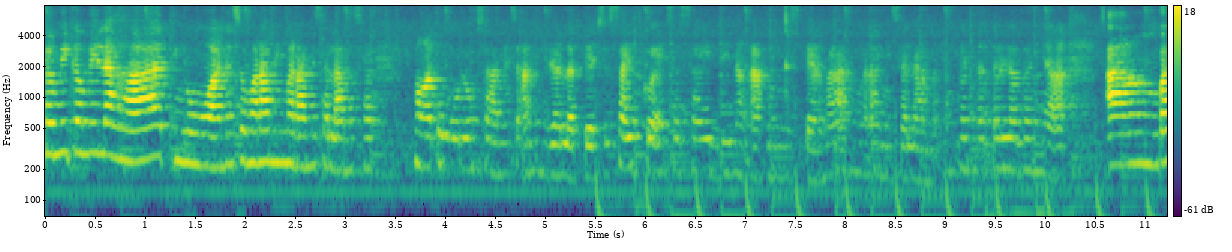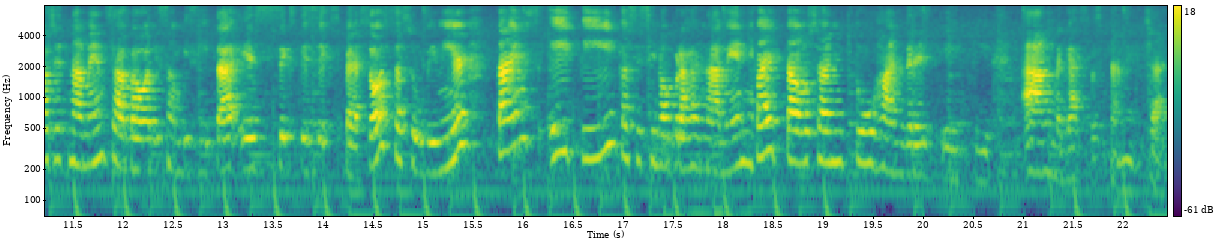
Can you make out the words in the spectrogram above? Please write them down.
kami-kami lahat na. So maraming maraming salamat sa mga tumulong sa amin, sa aming relatives, sa side ko and sa side din ng aking mister. Maraming maraming salamat. Ang ganda talaga niya. Ang budget namin sa bawat isang bisita is 66 pesos sa souvenir times 80 kasi sinobrahan namin 5,280 ang nagastos namin dyan.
